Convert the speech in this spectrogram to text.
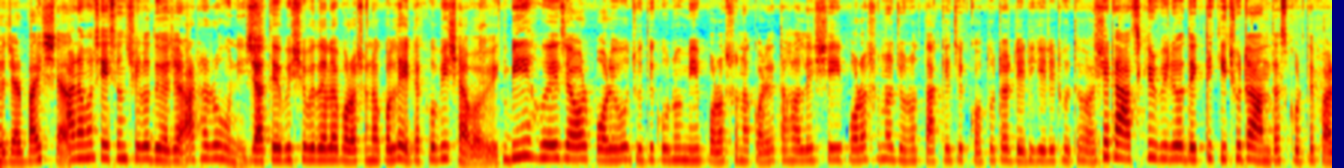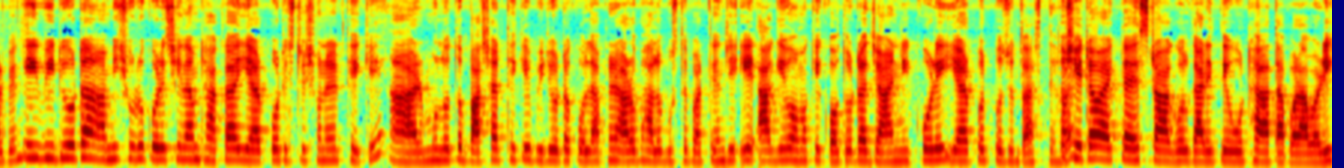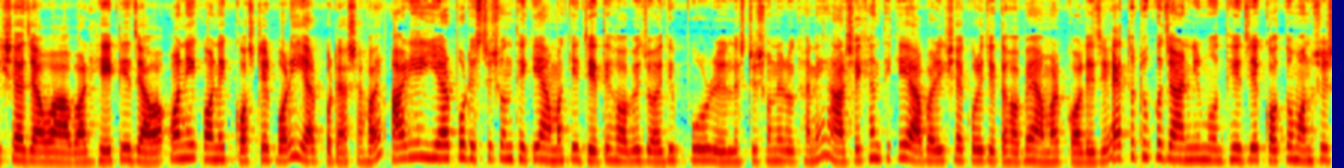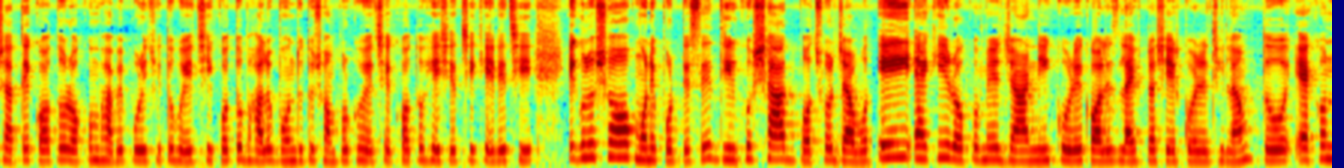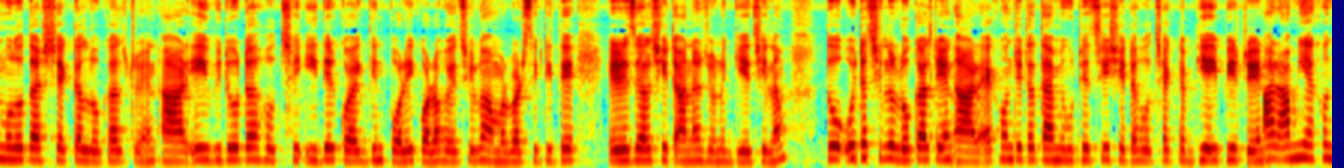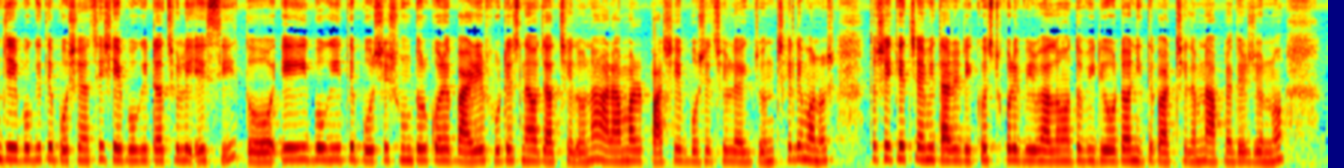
সাল। আর আমার সেশন ছিল দুই হাজার আঠারো উনিশ জাতীয় বিশ্ববিদ্যালয়ে পড়াশোনা করলে এটা খুবই স্বাভাবিক। বিয়ে হয়ে যাওয়ার পরেও যদি কোনো মেয়ে পড়াশোনা করে তাহলে সেই পড়াশোনার জন্য তাকে যে কতটা ডেডিকেটেড হতে হয় সেটা আজকের ভিডিও দেখলে কিছুটা আন্দাজ করতে পারবেন। এই ভিডিওটা আমি শুরু করেছিলাম ঢাকা এয়ারপোর্ট স্টেশনের থেকে আর মূলত বাসার থেকে ভিডিওটা করলে আপনারা আরও ভালো বুঝতে পারতেন যে এর আগেও আমাকে কতটা জার্নি করে এয়ারপোর্ট পর্যন্ত আসতে হয়। সেটাও একটা স্ট্রাগল গাড়িতে ওঠা তারপর আবার রিক্সায় যাওয়া আবার হেঁটে যাওয়া অনেক অনেক কষ্টের পরে এয়ারপোর্টে আসা হয়। আর এই এয়ারপোর্ট স্টেশন থেকে আমাকে যেতে হবে জয়দীপপুর রেল স্টেশনের ওখানে। আর সেখান থেকে আবার রিক্সায় করে যেতে হবে আমার কলেজে। এতটুকু জার্নির মধ্যে যে কত মানুষের সাথে কত রকম ভাবে পরিচিত হয়েছি, কত ভালো বন্ধুত্ব সম্পর্ক হয়েছে, কত হেসেছি, খেলেছি, এগুলো সব মনে পড়তেছে। দীর্ঘ সাত বছর যাবৎ এই একই রকমের জার্নি করে কলেজ লাইফটা শেষ করেছিলাম। তো এখন মূলত আসছে একটা লোকাল ট্রেন। আর এই ভিডিওটা হচ্ছে ঈদের কয়েকদিন পরেই করা হয়েছিল আমার ভার্সিটিতে। রেজাল্ট শিট আনার জন্য গিয়েছিলাম। তো ওইটা ছিল লোকাল ট্রেন আর এখন যেটাতে আমি উঠেছি সেটা হচ্ছে একটা ভিআইপি ট্রেন আর আমি এখন যেই বগিতে বসে আছি সেই বগিটা ছিল এসি তো এই বগিতে বসে সুন্দর করে বাইরের ফুটেজ নেওয়া যাচ্ছিল না। আর আমার পাশে বসেছিল একজন ছেলে মানুষ, তো সেক্ষেত্রে আমি তারে রিকোয়েস্ট করে ভালো মতো ভিডিওটাও নিতে পারছিলাম না আপনাদের জন্য।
